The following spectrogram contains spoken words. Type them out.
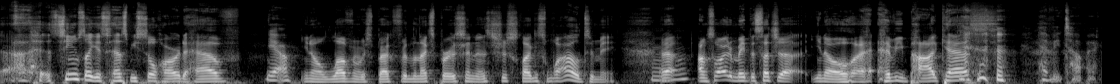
It seems like it has to be so hard to have yeah you know love and respect for the next person it's just like it's wild to me mm-hmm. I, am sorry to make this such a you know a heavy podcast heavy topic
